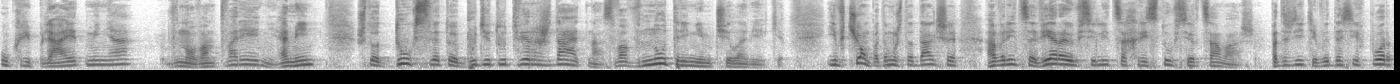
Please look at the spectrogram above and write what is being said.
укрепляет меня в новом творении. Аминь. Что Дух Святой будет утверждать нас во внутреннем человеке. И в чем? Потому что дальше говорится, верою вселиться Христу в сердца ваши. Подождите, вы до сих пор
